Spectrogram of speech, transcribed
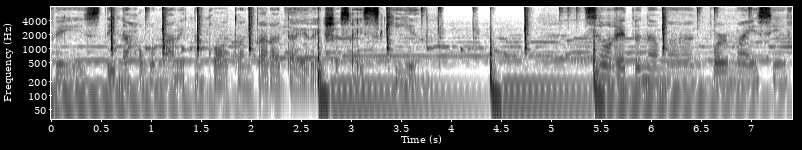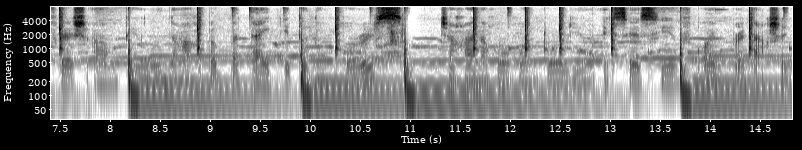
face, di na ako gumamit ng cotton para direct siya sa skin. So, ito naman, Formizing Fresh Ampule. Nakakapagpa-tight ito ng pores. Tsaka nakokontrol yung excessive oil production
